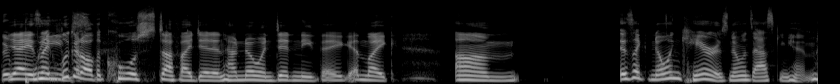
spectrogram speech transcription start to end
They're yeah, he's like, look at all the cool stuff I did and how no one did anything, and like, um, it's like no one cares, no one's asking him.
